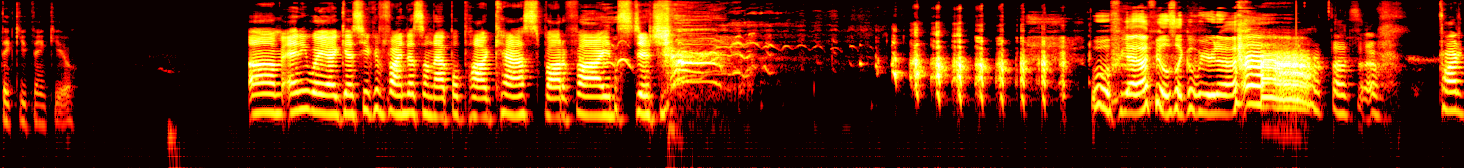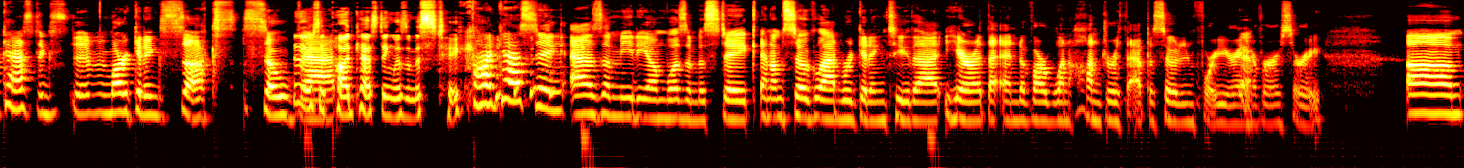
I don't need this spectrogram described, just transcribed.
Thank you, thank you. Um, anyway, I guess you can find us on Apple Podcasts, Spotify, and Stitcher. Oof, yeah, that feels like a weird. Uh... That's, uh, podcasting marketing sucks so bad. I said podcasting was a mistake. Podcasting as a medium was a mistake, and I'm so glad we're getting to that here at the end of our 100th episode and four year anniversary. Um,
